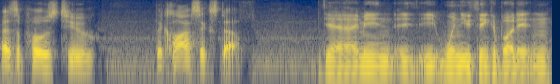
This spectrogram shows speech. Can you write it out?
as opposed to the classic stuff. Yeah, I mean, when you think about it, and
